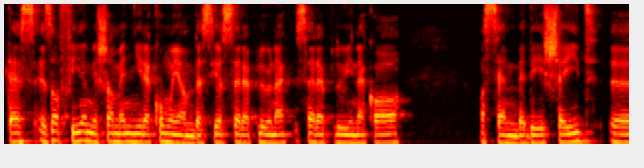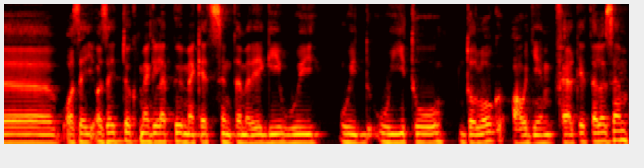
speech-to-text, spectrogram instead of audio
tesz ez a film, és amennyire komolyan veszi a szereplőnek, szereplőinek a, a szenvedéseit, az egy, az egy tök meglepő, meg egy szerintem eléggé új, új, újító dolog, ahogy én feltételezem,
